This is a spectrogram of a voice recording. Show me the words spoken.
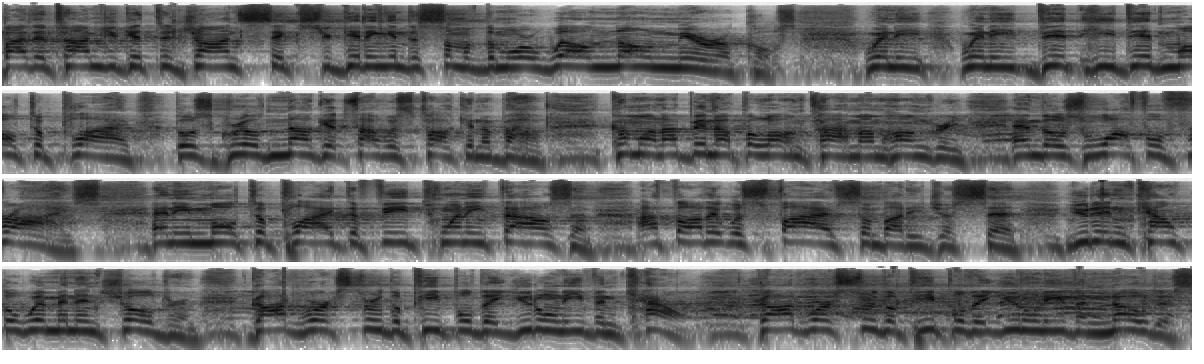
By the time you get to John 6, you're getting into some of the more well-known miracles. When he when he did he did multiply those grilled nuggets I was talking about. Come on, I've been up a long time, I'm hungry. And those waffle fries. And he multiplied to feed 20,000. I thought it was 5 somebody just said. You didn't count the women and children. God works through the people that you don't even count. God works through the people that you don't even notice.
